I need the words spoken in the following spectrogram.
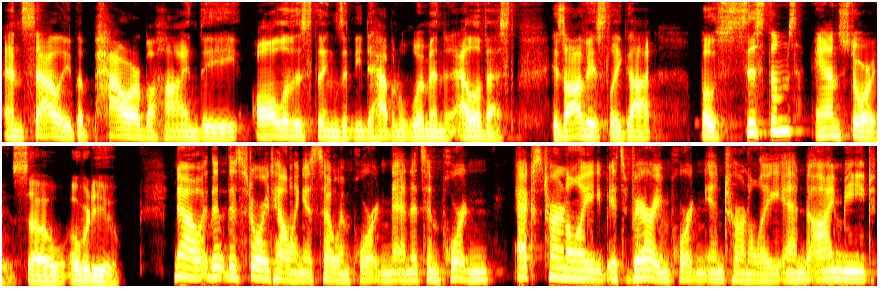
And Sallie, the power behind the all of these things that need to happen with women and Ellevest is obviously got both systems and stories. So over to you. No, the, the storytelling is so important and it's important externally, it's very important internally. And I meet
